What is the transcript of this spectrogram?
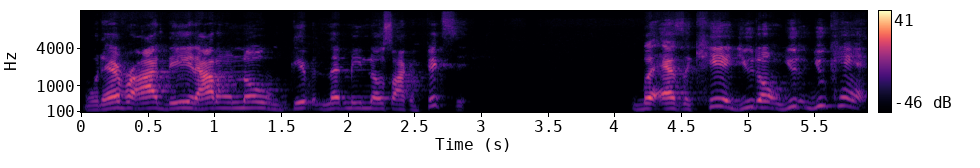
Whatever I did, I don't know. Give it, let me know so I can fix it. But as a kid, you don't, you, you can't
